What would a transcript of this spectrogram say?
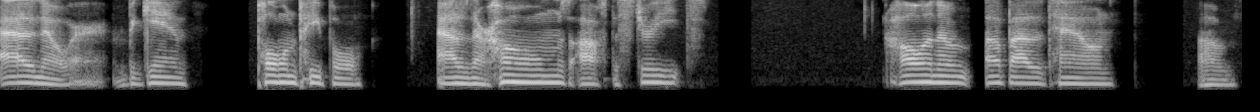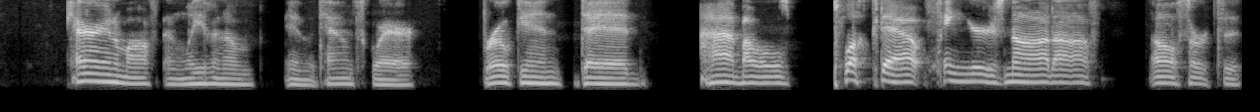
out of nowhere and began pulling people out of their homes, off the streets, hauling them up out of town, um, carrying them off and leaving them in the town square, broken, dead, eyeballs plucked out, fingers gnawed off, all sorts of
